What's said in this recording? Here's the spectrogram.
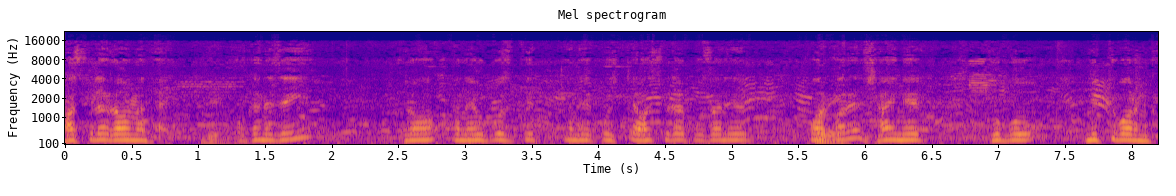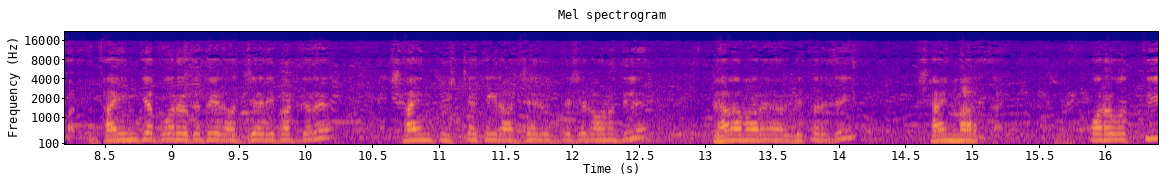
হসপিটালে রওনা দেয়। ওখানে যেই মানে উপস্থিত মানে কুষ্টিয়া হসপিটাল পৌঁছানোর পর পরে। শাহিনের খুব মৃত্যুবরণ করে। শাহিনকে পরে ওখান থেকে রাজ্যে রিফার করে। শাহিন কুষ্টিয়া থেকে রাজ্যের উদ্দেশ্যে রওনা দিলে ভেড়া মারার ভিতরে যেই শাহিন মারা যায়। পরবর্তী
